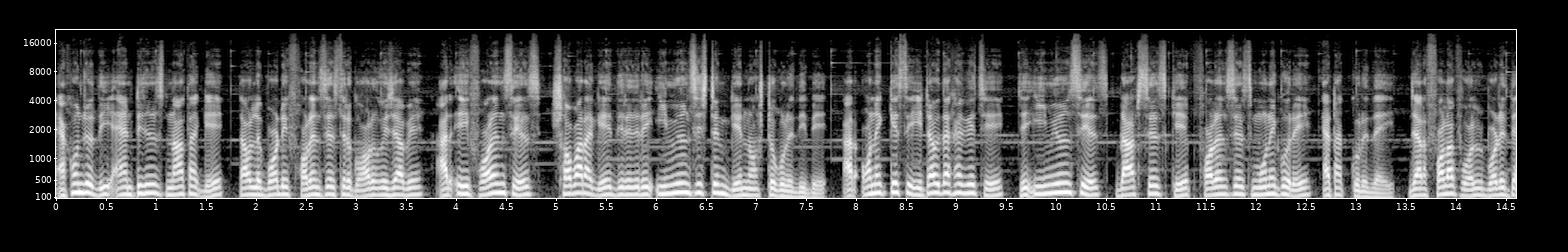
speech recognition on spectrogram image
এখন যদি অ্যান্টিজেন্স না থাকে, তাহলে বডি ফরেন সেলসের ঘর হয়ে যাবে। আর এই ফরেন সেলস সবার আগে ধীরে ধীরে ইমিউন সিস্টেমকে নষ্ট করে দিবে। আর অনেক কেসে এটাও দেখা গেছে গেছে যে ইমিউন সেলস ব্লাড সেলসকে ফরেন সেলস মনে করে অ্যাটাক করে দেয়, যার ফলাফল বডিতে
